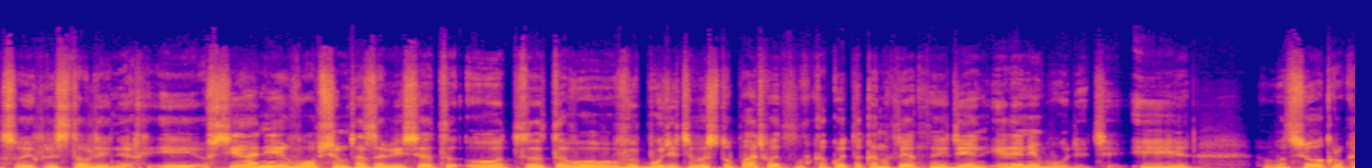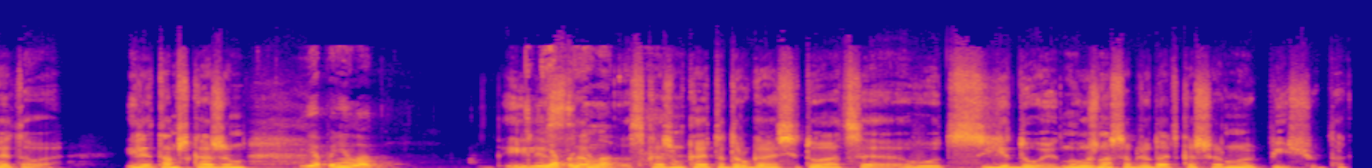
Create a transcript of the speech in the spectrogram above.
в своих представлениях. И все они, в общем-то, зависят от того, вы будете выступать в этот какой-то конкретный день или не будете. И вот все вокруг этого. Или там, скажем... Я поняла. Или, Я поняла. скажем, какая-то другая ситуация вот с едой. Нужно соблюдать кошерную пищу. Так,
